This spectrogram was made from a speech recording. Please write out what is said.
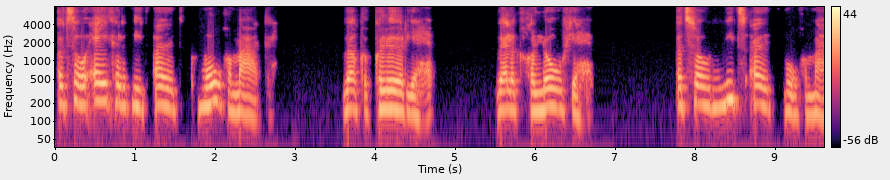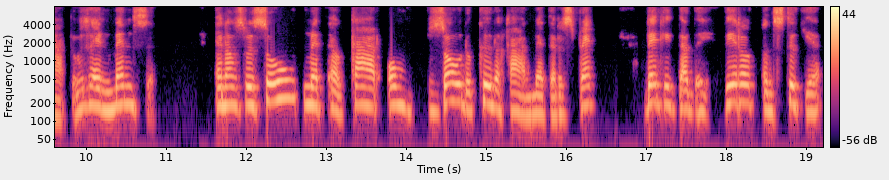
Het zou eigenlijk niet uit mogen maken welke kleur je hebt, welk geloof je hebt. Het zou niets uit mogen maken. We zijn mensen. En als we zo met elkaar om zouden kunnen gaan met respect, denk ik dat de wereld een stukje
